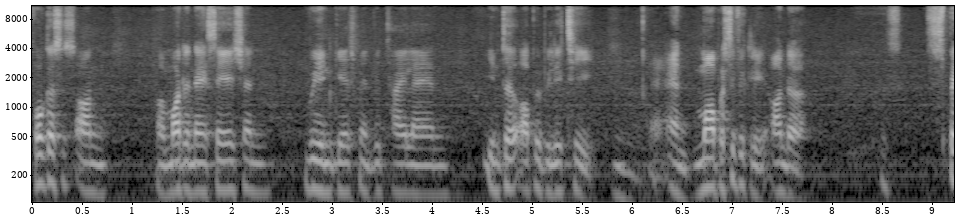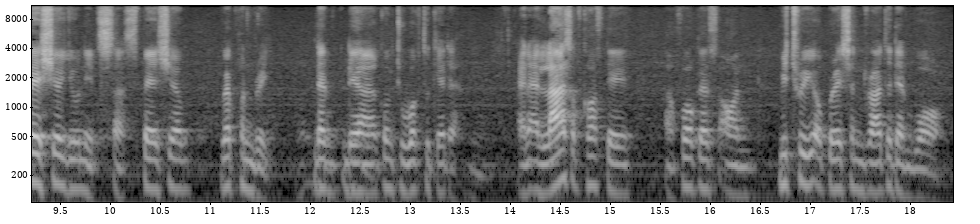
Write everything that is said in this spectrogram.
focuses on uh, modernization, re-engagement with Thailand, interoperability, and more specifically on the special units, uh, special weaponry that they are going to work together. And, and last, of course, they uh, focus on military operation rather than war, uh,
